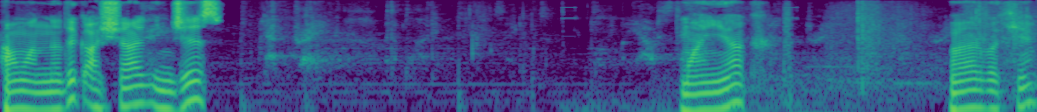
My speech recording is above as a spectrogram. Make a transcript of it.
Tamam anladık aşağı ineceğiz. Manyak. Ver bakayım.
